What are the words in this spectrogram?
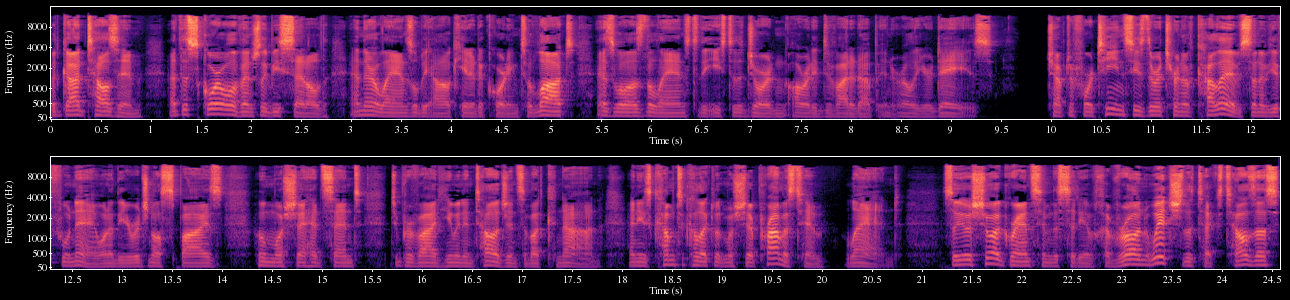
But God tells him that the score will eventually be settled, and their lands will be allocated according to Lot, as well as the lands to the east of the Jordan already divided up in earlier days. Chapter 14 sees the return of Caleb, son of Yefuneh, one of the original spies whom Moshe had sent to provide human intelligence about Canaan, and he has come to collect what Moshe promised him land. So Yoshua grants him the city of Hebron, which, the text tells us,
